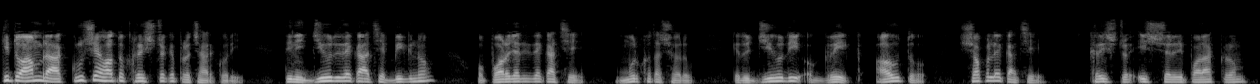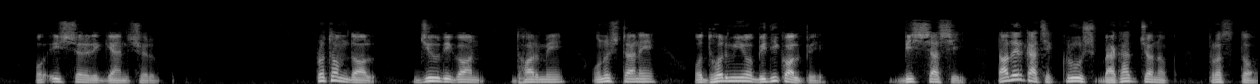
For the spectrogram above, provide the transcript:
কিন্তু আমরা ক্রুশে হত খ্রিস্টকে প্রচার করি। তিনি জিহুদীদের কাছে বিঘ্ন ও পরজাতিদের কাছে মূর্খতা স্বরূপ কিন্তু জিহুদি ও গ্রিক আহত সকলের কাছে খ্রিস্ট ঈশ্বরের পরাক্রম ও ঈশ্বরের জ্ঞান স্বরূপ প্রথম দল জিহুদিগণ ধর্মে, অনুষ্ঠানে ও ধর্মীয় বিধিকল্পে বিশ্বাসী। তাদের কাছে ক্রুশ ব্যাঘাতজনক প্রস্তর।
